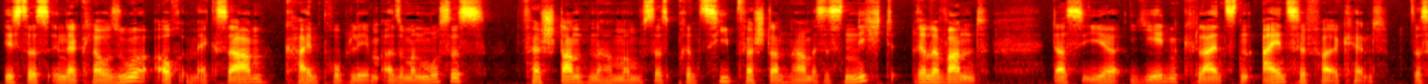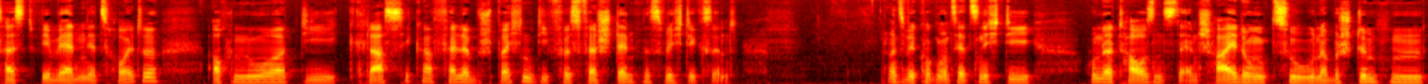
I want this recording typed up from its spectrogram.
ist das in der Klausur, auch im Examen, kein Problem. Also man muss es verstanden haben, man muss das Prinzip verstanden haben. Es ist nicht relevant, dass ihr jeden kleinsten Einzelfall kennt. Das heißt, wir werden jetzt heute auch nur die Klassikerfälle besprechen, die fürs Verständnis wichtig sind. Also wir gucken uns jetzt nicht die hunderttausendste Entscheidung zu einer bestimmten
